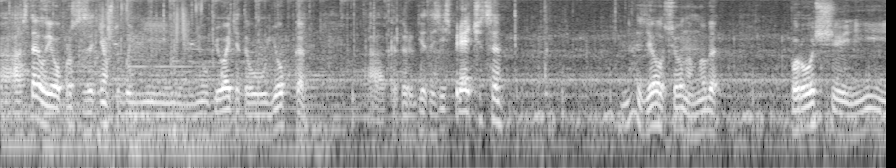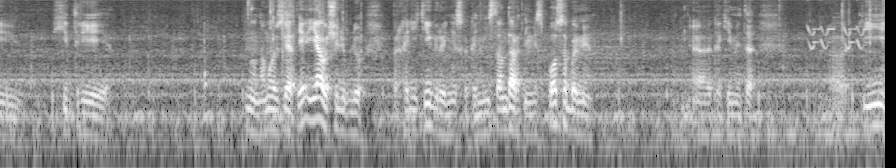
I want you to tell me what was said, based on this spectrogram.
А, оставил его просто за тем, чтобы не, не убивать этого уебка, а, который где-то здесь прячется. Ну, сделал все намного проще и хитрее. Ну, на мой взгляд, я, я очень люблю проходить игры несколько нестандартными способами, э, какими-то. Э, и,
